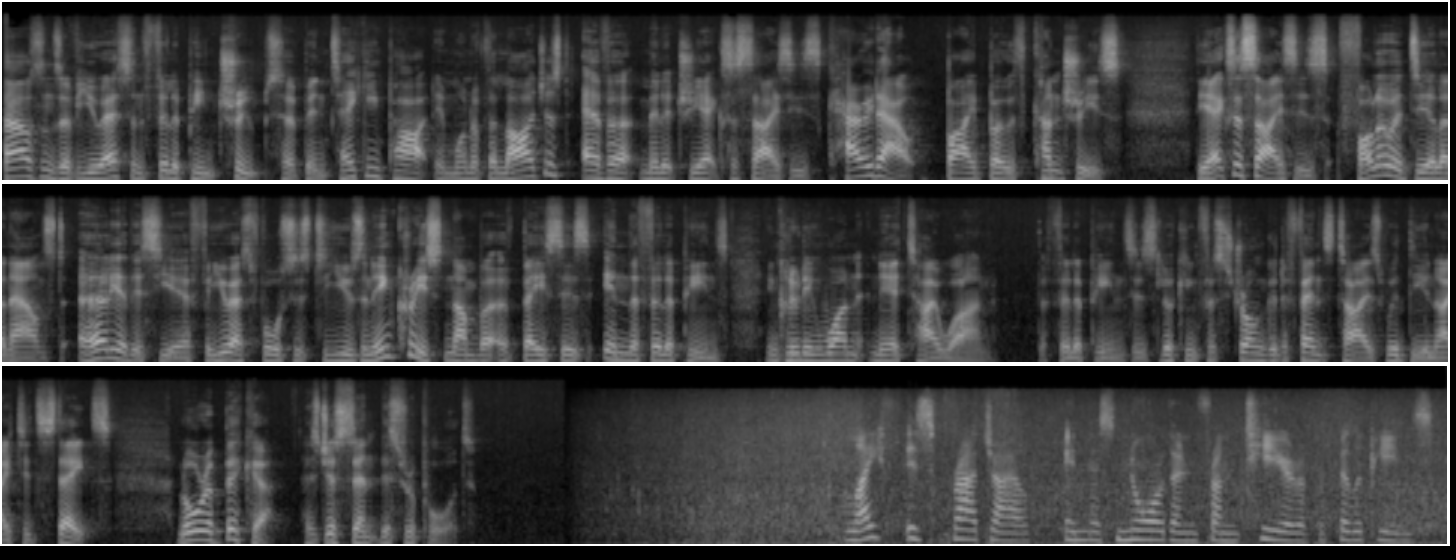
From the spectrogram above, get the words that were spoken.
Thousands of US and Philippine troops have been taking part in one of the largest ever military exercises carried out by both countries. The exercises follow a deal announced earlier this year for US forces to use an increased number of bases in the Philippines, including one near Taiwan. The Philippines is looking for stronger defence ties with the United States. Laura Bicker has just sent this report. Life is fragile in this northern frontier of the Philippines.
